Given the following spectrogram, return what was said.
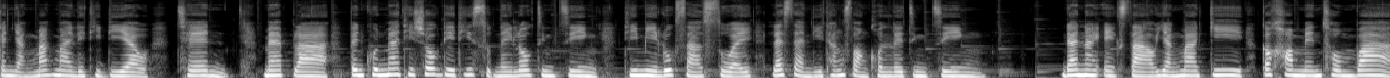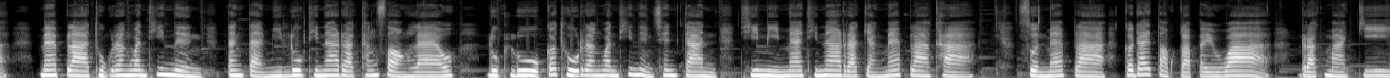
กันอย่างมากมายเลยทีเดียว เช่น แม่ปลาเป็นคุณแม่ที่โชคดีที่สุดในโลกจริง ๆ ที่มีลูกสาวสวย และแสนดีทั้งสองคนเลยจริง ๆ ด้านนางเอกสาวอย่างมากกี้ก็คอมเมนต์ชมว่า แม่ปลาถูกรางวัลที่หนึ่งตั้งแต่มีลูกที่น่ารักทั้งสองแล้ว ลูกๆก็ถูกรางวัลที่หนึ่งเช่นกัน ที่มีแม่ที่น่ารักอย่างแม่ปลาค่ะ ส่วนแม่ปลาก็ได้ตอบกลับไปว่า รักมากกี้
